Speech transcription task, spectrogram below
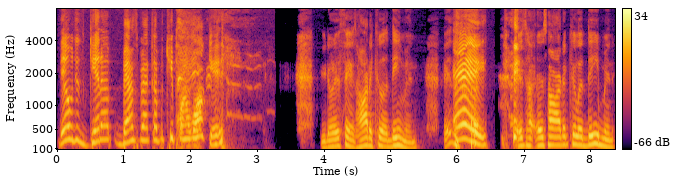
they'll just get up, bounce back up, and keep on walking. you know they say it's hard to kill a demon. It's hey, it's it's hard to kill a demon.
